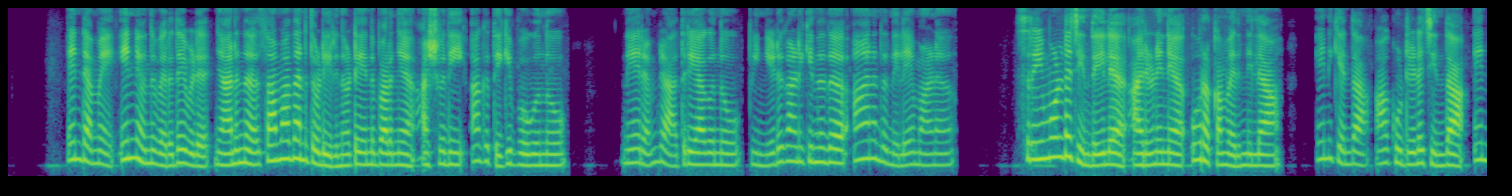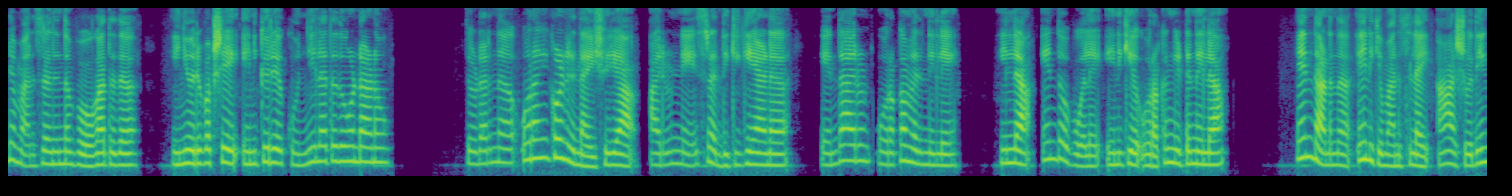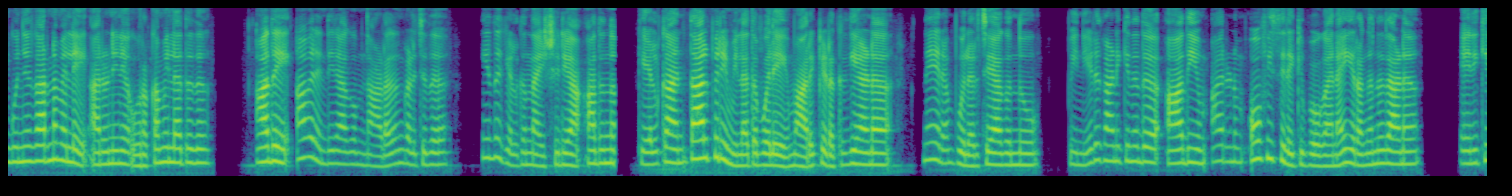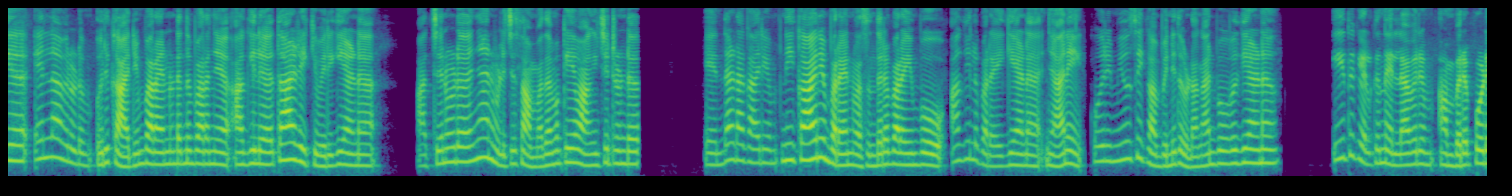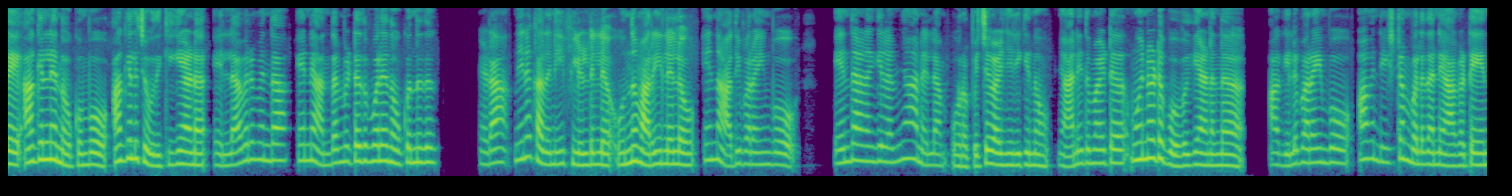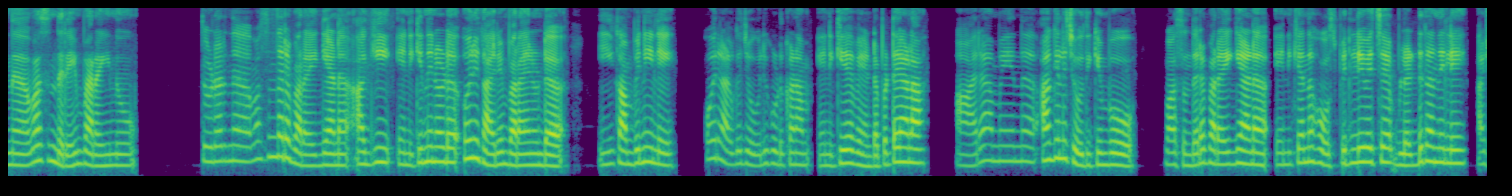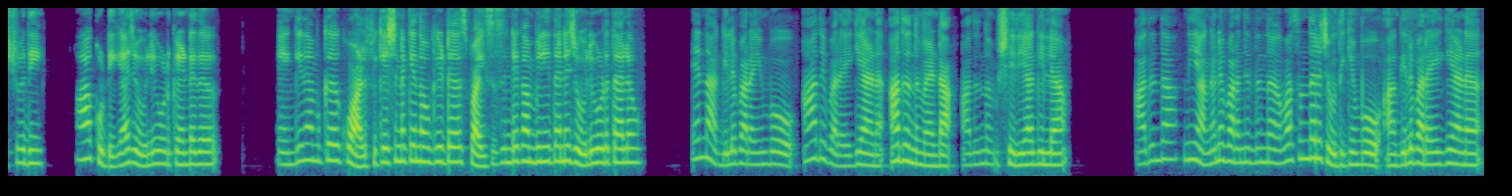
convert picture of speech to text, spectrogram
എന്റെ അമ്മേ എന്നെ ഒന്ന് വെറുതെ വിട്. ഞാനിന്ന് സമാധാനത്തോടെ ഇരുന്നോട്ടെ എന്ന് പറഞ്ഞ് അശ്വതി അകത്തേക്ക് പോകുന്നു. നേരം രാത്രിയാകുന്നു. പിന്നീട് കാണിക്കുന്നത് ആനന്ദ നിലയമാണ്. ശ്രീമോളുടെ ചിന്തയിൽ അരുണിന് ഉറക്കം വരുന്നില്ല. എനിക്കെന്താ? ആ കുട്ടിയുടെ ചിന്ത എന്റെ മനസ്സിൽ നിന്നും പോകാത്തത്? ഇനി ഒരു പക്ഷേ എനിക്കൊരു കുഞ്ഞില്ലാത്തത് കൊണ്ടാണോ? തുടർന്ന് ഉറങ്ങിക്കൊണ്ടിരുന്ന ഐശ്വര്യ അരുണിനെ ശ്രദ്ധിക്കുകയാണ്. എന്താ അരുൺ? ഉറക്കം വരുന്നില്ലേ? ഇല്ല എന്തോ പോലെ. എനിക്ക് ഉറക്കം കിട്ടുന്നില്ല. എന്താണെന്ന് എനിക്ക് മനസ്സിലായി. ആ അശ്വതിയും കുഞ്ഞും കാരണമല്ലേ അരുണിന് ഉറക്കമില്ലാത്തത്? അതെ അവരെന്തിനാകും നാടകം കളിച്ചത്? ഇത് കേൾക്കുന്ന ഐശ്വര്യ അതൊന്നും കേൾക്കാൻ താല്പര്യമില്ലാത്ത പോലെ മാറിക്കിടക്കുകയാണ്. നേരം പുലർച്ചെയാകുന്നു. പിന്നീട് കാണിക്കുന്നത് ആദ്യം അരുണും ഓഫീസിലേക്ക് പോകാനായി ഇറങ്ങുന്നതാണ്. എനിക്ക് എല്ലാവരോടും ഒരു കാര്യം പറയാനുണ്ടെന്ന് പറഞ്ഞ് അഖിൽ താഴേക്ക് വരികയാണ്. അച്ഛനോട് ഞാൻ വിളിച്ച് സമ്മതമൊക്കെ വാങ്ങിച്ചിട്ടുണ്ട്. എന്താടാ കാര്യം? നീ കാര്യം പറയാൻ വസുന്ധര പറയുമ്പോൾ അഖിൽ പറയുകയാണ്. ഞാനേ ഒരു മ്യൂസിക് കമ്പനി തുടങ്ങാൻ പോവുകയാണ്. ഇത് കേൾക്കുന്ന എല്ലാവരും അമ്പരപ്പോടെ അഖിലിനെ നോക്കുമ്പോൾ അഖിൽ ചോദിക്കുകയാണ്. എല്ലാവരും എന്താ എന്നെ അന്തം വിട്ടതുപോലെ നോക്കുന്നത്? എടാ നിനക്കതിന് ഈ ഫീൽഡിൽ ഒന്നും അറിയില്ലല്ലോ എന്ന് ആദ്യം പറയുമ്പോൾ എന്താണെങ്കിലും ഞാനെല്ലാം ഉറപ്പിച്ചു കഴിഞ്ഞിരിക്കുന്നു. ഞാനിതുമായിട്ട് മുന്നോട്ട് പോവുകയാണെന്ന് അഖിൽ പറയുമ്പോൾ അവന്റെ ഇഷ്ടം പോലെ തന്നെ ആകട്ടെ എന്ന് വസുന്ധരയും പറയുന്നു. തുടർന്ന് വസുന്ധര പറയുകയാണ് അഖി എനിക്ക് നിന്നോട് ഒരു കാര്യം പറയാനുണ്ട്. ഈ കമ്പനിയിലെ ഒരാൾക്ക് ജോലി കൊടുക്കണം. എനിക്ക് വേണ്ടപ്പെട്ടയാളാ. ആരാ അമ്മയെന്ന് അഖിൽ ചോദിക്കുമ്പോൾ വസുന്ധര പറയുകയാണ് എനിക്കന്ന് ഹോസ്പിറ്റലിൽ വെച്ച് ബ്ലഡ് തന്നില്ലേ അശ്വതി? ആ കുട്ടിക്കാ ജോലി കൊടുക്കേണ്ടത്. എങ്കിൽ നമുക്ക് ക്വാളിഫിക്കേഷനൊക്കെ നോക്കിയിട്ട് സ്പൈസസിന്റെ കമ്പനി തന്നെ ജോലി കൊടുത്താലോ? എന്ന് അഖിൽ പറയുമ്പോൾ ആദ്യ പറയുകയാണ് അതൊന്നും വേണ്ട അതൊന്നും ശരിയാകില്ല. അതെന്താ നീ അങ്ങനെ പറഞ്ഞതെന്ന് വസുന്ധര ചോദിക്കുമ്പോൾ അഖിൽ പറയുകയാണ്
